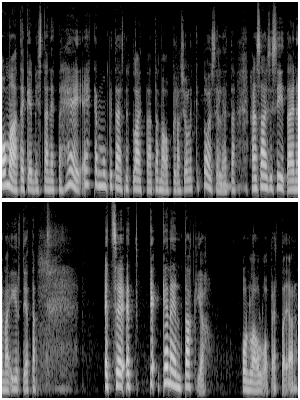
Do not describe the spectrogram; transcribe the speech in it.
omaa tekemistään, että hei, ehkä mun pitäisi nyt laittaa tämä oppilas jollekin toiselle, että hän saisi siitä enemmän irti, että, että, se, että ke, kenen takia on lauluopettajan.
